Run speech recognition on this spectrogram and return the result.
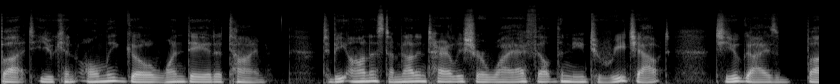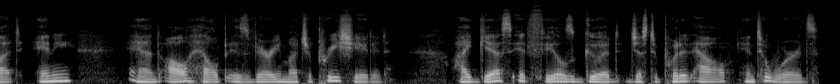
but you can only go one day at a time. To be honest, I'm not entirely sure why I felt the need to reach out to you guys, but any and all help is very much appreciated. I guess it feels good just to put it out into words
